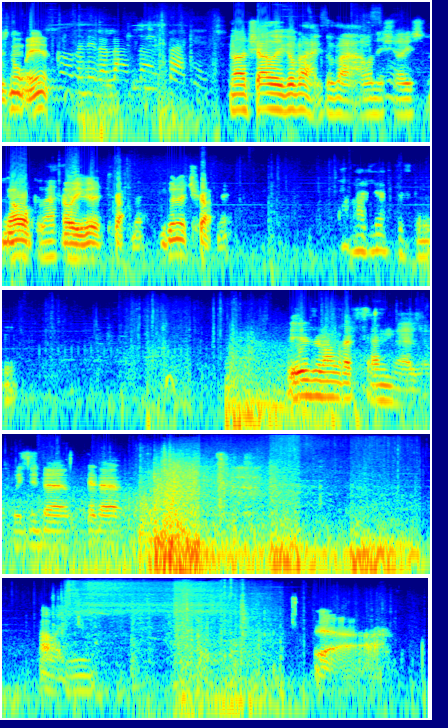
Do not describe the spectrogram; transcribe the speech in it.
There's no air. No, Charlie, go back, go back. I want to show you something. No. Go back. Oh, you're gonna trap me. You're gonna trap me. Oh, left this gonna be- There's an left hand there, look. We did a, did a... Oh, you... Ah.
